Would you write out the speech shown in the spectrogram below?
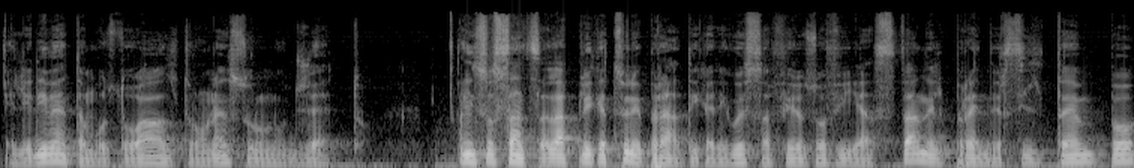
E lì diventa molto altro, non è solo un oggetto. In sostanza l'applicazione pratica di questa filosofia sta nel prendersi il tempo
